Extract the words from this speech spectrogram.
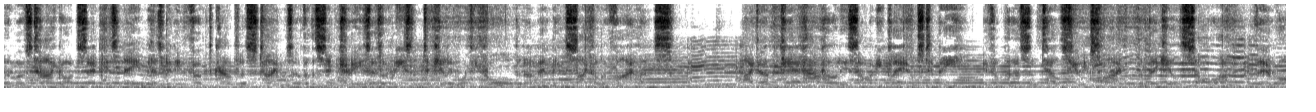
The Most High God said his name has been invoked countless times over the centuries as a reason to kill in what he called an unending cycle of violence. I don't care how holy somebody claims to be. If a person tells you it's Bible that they kill someone, they're wrong.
